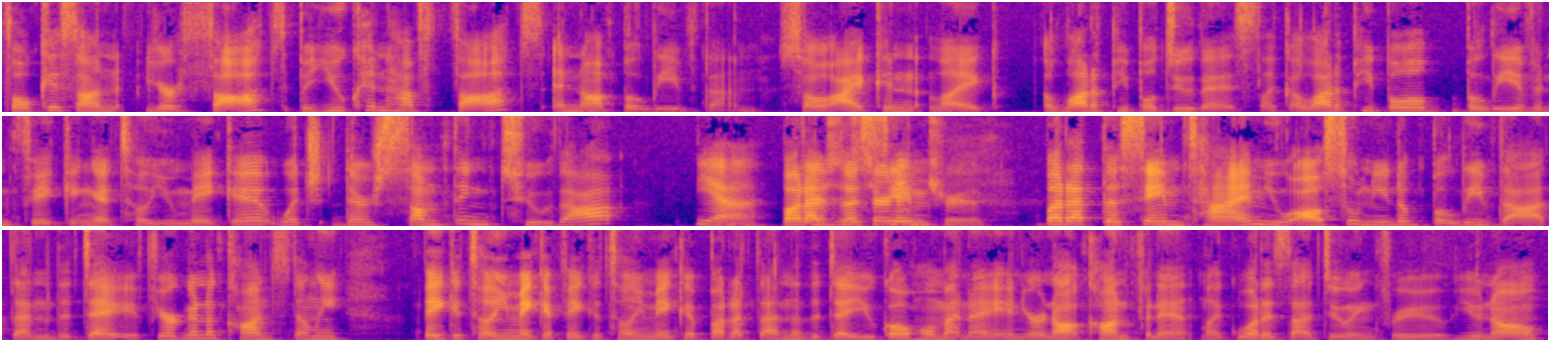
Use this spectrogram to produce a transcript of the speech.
focus on your thoughts, but you can have thoughts and not believe them. So I can like a lot of people do this. Like a lot of people believe in faking it till you make it, which there's something to that. Yeah. But at the same truth. but at the same time, you also need to believe that at the end of the day. If you're gonna constantly fake it till you make it, fake it till you make it, but at the end of the day you go home at night and you're not confident, like what is that doing for you? You know?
